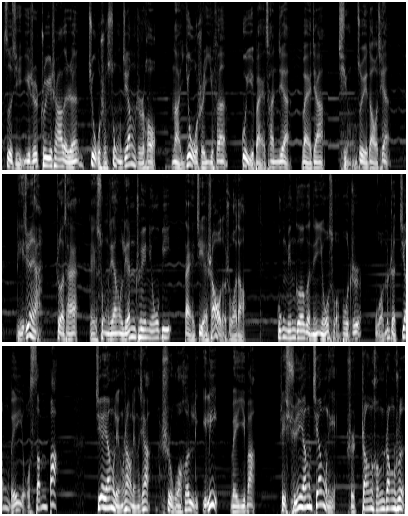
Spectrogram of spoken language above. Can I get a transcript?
自己一直追杀的人就是宋江之后，那又是一番跪拜参见，外加请罪道歉。李俊呀，这才给宋江连吹牛逼带介绍的说道：“公明哥哥，您有所不知，我们这江北有三霸。”揭阳岭上岭下是我和李立为一霸。这浔阳江里是张衡、张顺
